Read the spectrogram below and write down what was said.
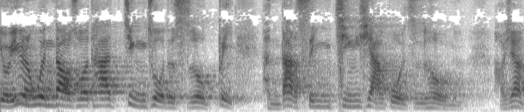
有一个人问到说，他静坐的时候被很大的声音惊吓过之后呢，好像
